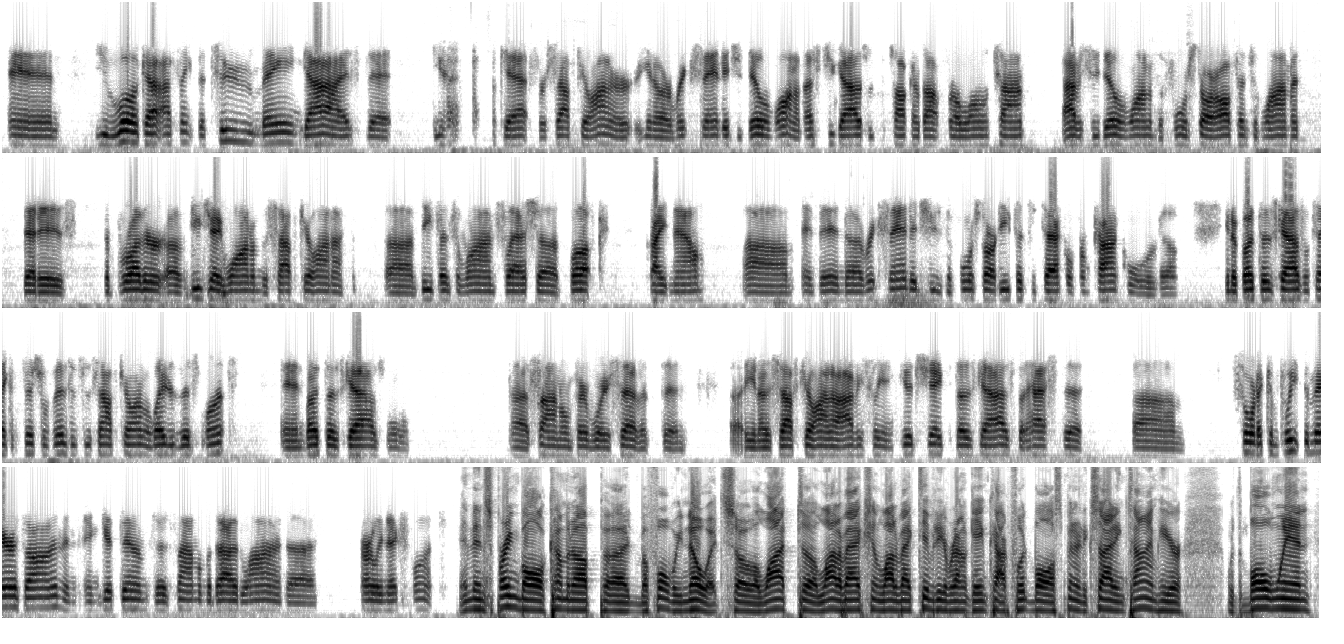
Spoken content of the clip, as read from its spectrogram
And you look, I, I think the two main guys that you have to look at for South Carolina are, you know, are Rick Sandidge and Dylan Wonnum. That's two guys we've been talking about for a long time. Obviously, Dylan Wonnum, the four-star offensive lineman that is the brother of DJ Wonnum, the South Carolina uh, defensive line slash uh, Buck right now. Um, and then uh, Rick Sandidge, who's the four-star defensive tackle from Concord. Um, you know, both those guys will take official visits to South Carolina later this month, and both those guys will uh, sign on February 7th. And uh, you know, South Carolina obviously in good shape with those guys, but has to um, sort of complete the marathon and, and get them to sign on the dotted line uh, early next month and then spring ball coming up uh, before we know it. So a lot, uh, a lot of action, a lot of activity around Gamecock football. It's been an exciting time here with the bowl win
